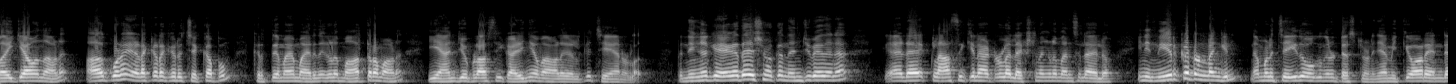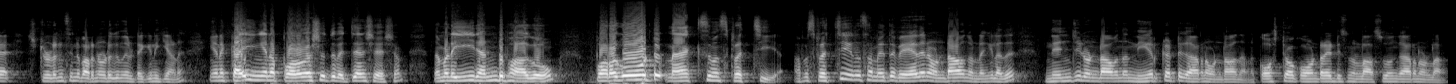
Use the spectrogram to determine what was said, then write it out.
വഹിക്കാവുന്നതാണ്. ആ കൂടെ ഇടയ്ക്കിടയ്ക്ക് ഒരു ചെക്കപ്പും കൃത്യമായ മരുന്നുകൾ മാത്രമാണ് ഈ ആൻജിയോപ്ലാസ്റ്റി കഴിഞ്ഞ ആളുകൾക്ക് ചെയ്യാനുള്ളത്. അപ്പം നിങ്ങൾക്ക് ഏകദേശമൊക്കെ നെഞ്ചുവേദന യുടെ ക്ലാസിക്കലായിട്ടുള്ള ലക്ഷണങ്ങൾ മനസ്സിലായല്ലോ? ഇനി നീർക്കെട്ടുണ്ടെങ്കിൽ നമ്മൾ ചെയ്തു നോക്കുന്ന ഒരു ടെസ്റ്റാണ് ഞാൻ മിക്കവാറും എന്റെ സ്റ്റുഡൻസിന് പറഞ്ഞു കൊടുക്കുന്ന ഒരു ടെക്നിക്കാണ് ഇങ്ങനെ കൈ ഇങ്ങനെ പുറവശത്ത് വെച്ചതിന് ശേഷം നമ്മുടെ ഈ രണ്ട് ഭാഗവും പുറകോട്ട് മാക്സിമം സ്ട്രെച്ച് ചെയ്യുക. അപ്പോൾ സ്ട്രെച്ച് ചെയ്യുന്ന സമയത്ത് വേദന ഉണ്ടാകുന്നുണ്ടെങ്കിൽ അത് നെഞ്ചിലുണ്ടാവുന്ന നീർക്കെട്ട് കാരണം ഉണ്ടാകുന്നതാണ് കോസ്റ്റോ കോൺട്രൈറ്റിസ് എന്നുള്ള അസുഖം കാരണം ഉള്ളതാണ്.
